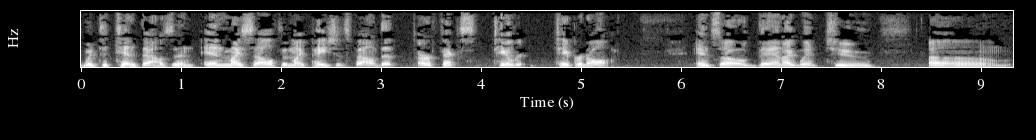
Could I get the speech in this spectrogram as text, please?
went to 10,000 and myself and my patients found that our effects tailor, tapered off. And so then I went to, um,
